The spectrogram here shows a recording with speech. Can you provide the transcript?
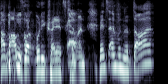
Am Anfang, wo die Credits ja. kommen. Wenn es einfach nur da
